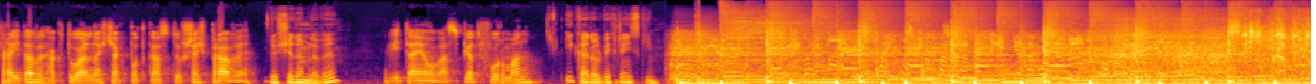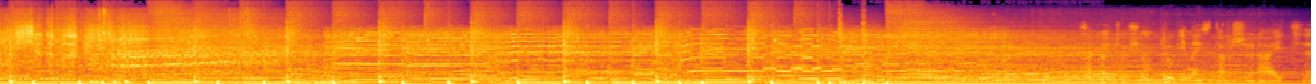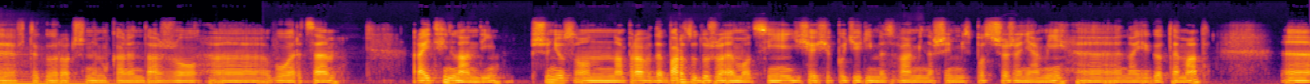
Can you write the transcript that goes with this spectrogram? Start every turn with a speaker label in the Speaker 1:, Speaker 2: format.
Speaker 1: W rajdowych aktualnościach podcastu 6 prawy
Speaker 2: do 7 lewy
Speaker 1: witają Was Piotr Furman
Speaker 2: i Karol Wiechczyński.
Speaker 1: Zakończył się drugi najstarszy rajd w tegorocznym kalendarzu e, WRC. Rajd Finlandii. Przyniósł on naprawdę bardzo dużo emocji. Dzisiaj się podzielimy z Wami naszymi spostrzeżeniami e, na jego temat.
